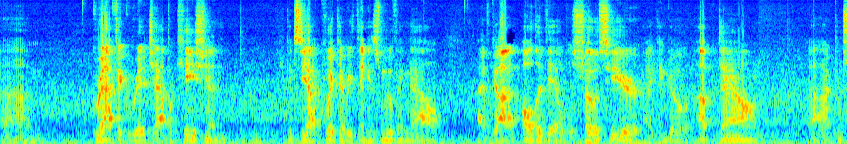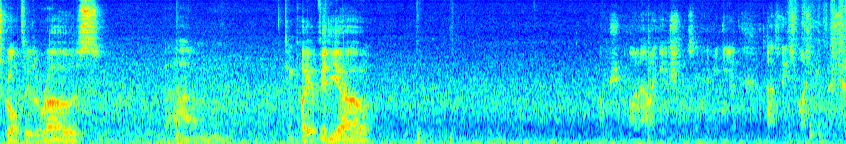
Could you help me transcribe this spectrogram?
um, graphic rich application. You can see how quick everything is moving now. I've got all the available shows here. I can go up, down, uh, can scroll through the rows, um, can play a video. On allegations in the media, athletes must be pursued.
